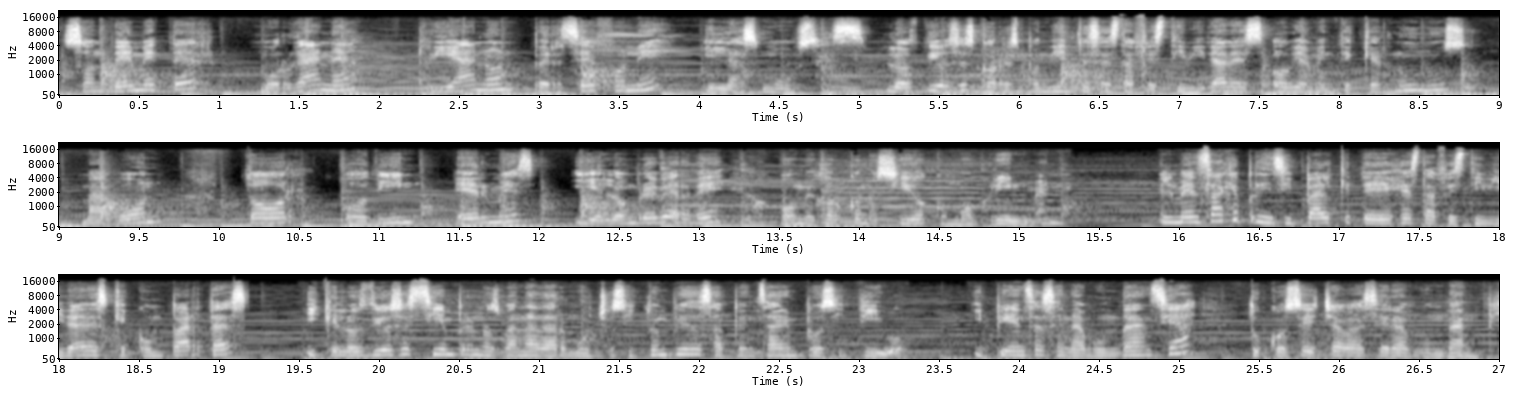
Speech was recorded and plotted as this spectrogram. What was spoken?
son Demeter, Morgana, Rhiannon, Perséfone y las musas. Los dioses correspondientes a esta festividad es obviamente Cernunnos, Magón, Thor, Odín, Hermes y el hombre verde, o mejor conocido como Greenman. El mensaje principal que te deja esta festividad es que compartas y que los dioses siempre nos van a dar mucho. Si tú empiezas a pensar en positivo y piensas en abundancia, tu cosecha va a ser abundante.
